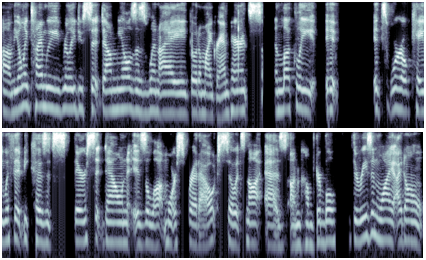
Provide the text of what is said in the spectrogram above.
Um, the only time we really do sit down meals is when I go to my grandparents. And luckily, it it's we're okay with it because it's their sit down is a lot more spread out so it's not as uncomfortable the reason why i don't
